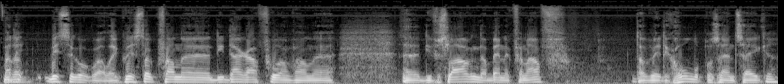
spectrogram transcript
Maar dat wist ik ook wel. Ik wist ook van die dag af voor van die verslaving, daar ben ik vanaf. Dat weet ik 100% zeker.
